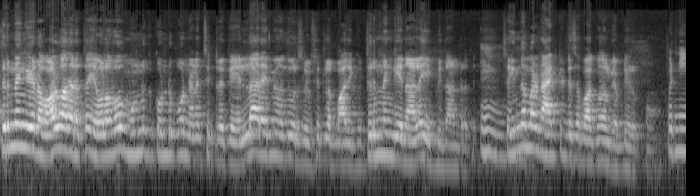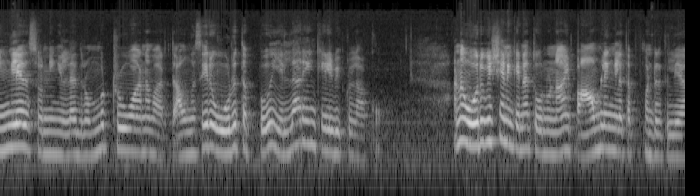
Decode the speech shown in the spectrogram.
திருநங்கையோட வாழ்வாதாரத்தை எவ்வளவோ முன்னுக்கு கொண்டு போகணும்னு நினைச்சிட்டு இருக்க எல்லாரையுமே வந்து ஒரு சில விஷயத்துல பாதிக்கும். திருநங்கைனாலே இப்படிதான்றது. சோ இந்த மாதிரியான ஆக்டிவிட்டிஸை பார்க்கும்போது எப்படி இருக்கும்? இப்போ நீங்களே அதை சொன்னீங்கல்ல அது ரொம்ப ட்ரூவான வார்த்தை. அவங்க செய்கிற ஒரு தப்பு எல்லாரையும் கேள்விக்குள்ளாக்கும். ஆனா ஒரு விஷயம் எனக்கு என்ன தோணும்னா இப்போ ஆம்பளைங்களை தப்பு பண்றது இல்லையா?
